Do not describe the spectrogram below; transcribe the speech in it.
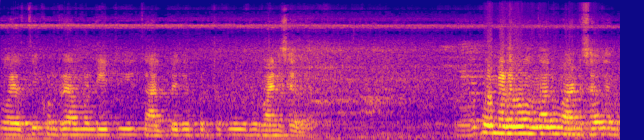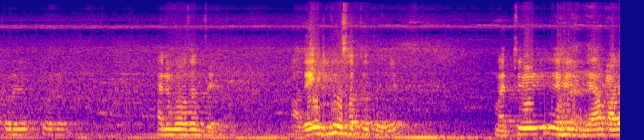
വളർത്തിക്കൊണ്ടുവരാൻ വേണ്ടിയിട്ട് താല്പര്യപ്പെട്ടത് വായനശാലയാണ്. വേറെ പോയി മെഡൽ വന്നാലും വായനശാല എനിക്കൊരു ഒരു അനുമോദം തരും. അതേ ഹിന്ദു സത്യത്തിൽ മറ്റ് ഞാൻ പല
